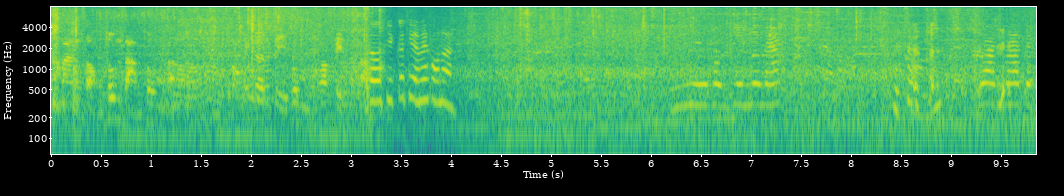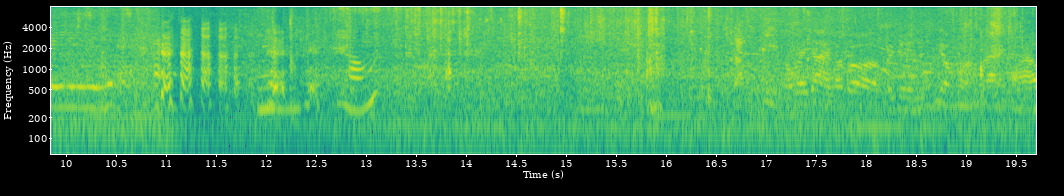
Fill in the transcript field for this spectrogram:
ประมาณสองทุ่มสามทุ่มครับ ไม่เกินสี่ทุ่มก็ปิดครับเธอพริกกระเทียมให้เขาหน่อยมีคนกินด้วยนะว่าน่าจะไปรีวิวที่ไหนหนึ่งสองจัดที่เขาไว้ได้แล้วก็ไปเดินเที่ยวก่อนได้ครับ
